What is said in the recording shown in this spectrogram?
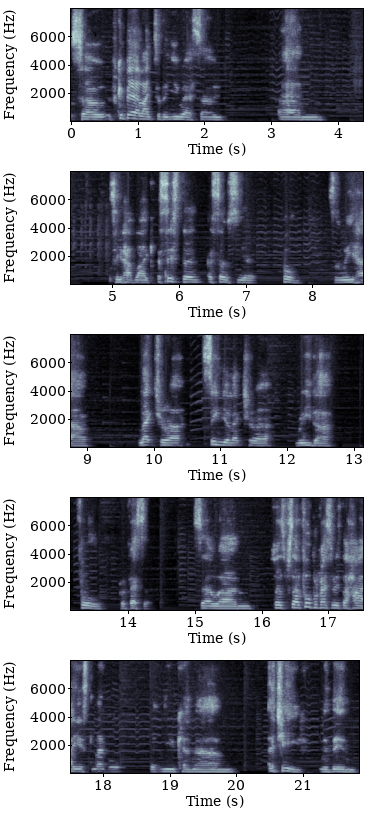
so if you compare like to the US, so um, so you'd have like assistant, associate, full. So we have lecturer, senior lecturer, reader, full professor. So um, so, so full professor is the highest level that you can um, achieve within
